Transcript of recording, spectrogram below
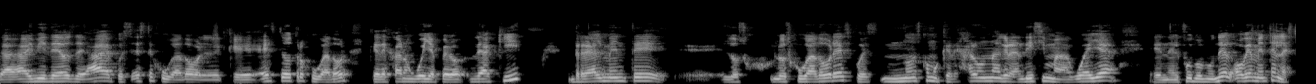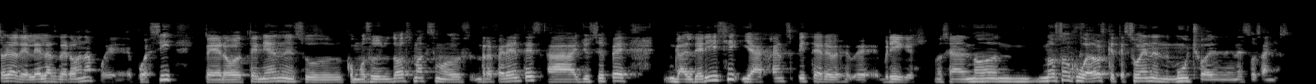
hay videos de, ah, pues este jugador, el que este otro jugador que dejaron huella, pero de aquí realmente los, los jugadores, pues no es como que dejaron una grandísima huella en el fútbol mundial. Obviamente en la historia de Lelas Verona, pues, pues sí, pero tenían en su, como sus dos máximos referentes a Giuseppe Galderisi y a Hans Peter eh, Briegel. O sea, no, no son jugadores que te suenen mucho en estos años.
